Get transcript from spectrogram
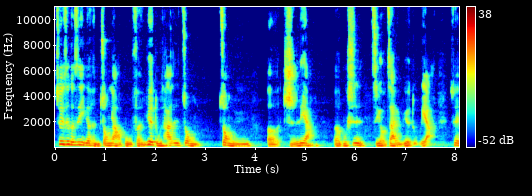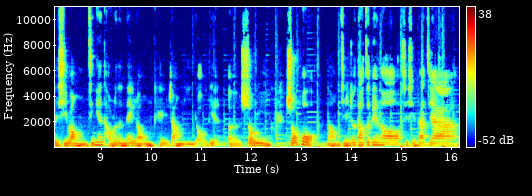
所以这个是一个很重要的部分。阅读它是重重于呃质量。而不是只有在于阅读量，所以希望我们今天讨论的内容可以让你有点呃收益收获。那我们今天就到这边喽，谢谢大家。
